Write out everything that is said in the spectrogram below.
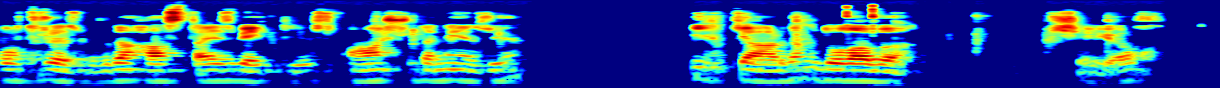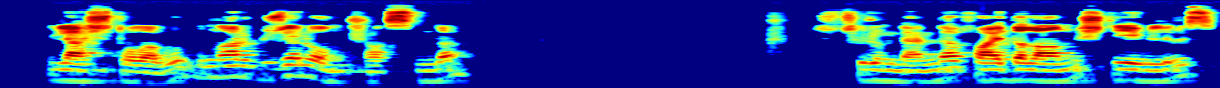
Oturuyoruz burada. Hastayız bekliyoruz. Aha şurada ne yazıyor? İlk yardım dolabı. Bir şey yok. İlaç dolabı. Bunlar güzel olmuş aslında. Sürümden de faydalanmış diyebiliriz.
